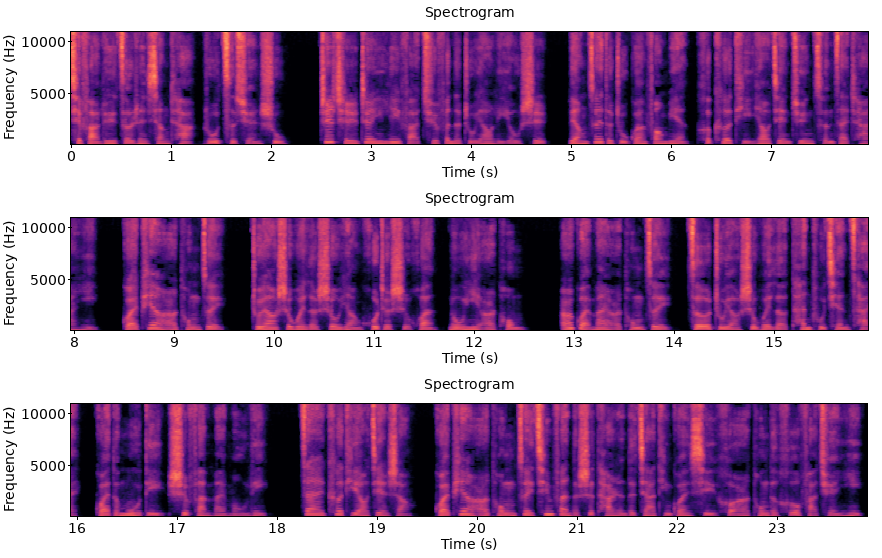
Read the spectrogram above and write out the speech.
其法律责任相差如此悬殊？支持这一立法区分的主要理由是，两罪的主观方面和客体要件均存在差异。拐骗儿童罪主要是为了收养或者使唤、奴役儿童。而拐卖儿童罪则主要是为了贪图钱财，拐的目的是贩卖牟利。在客体要件上，拐骗儿童最侵犯的是他人的家庭关系和儿童的合法权益，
